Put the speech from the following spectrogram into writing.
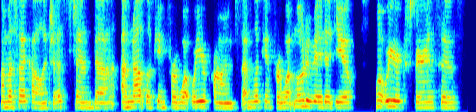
I'm a psychologist and uh, I'm not looking for what were your crimes. I'm looking for what motivated you, what were your experiences,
